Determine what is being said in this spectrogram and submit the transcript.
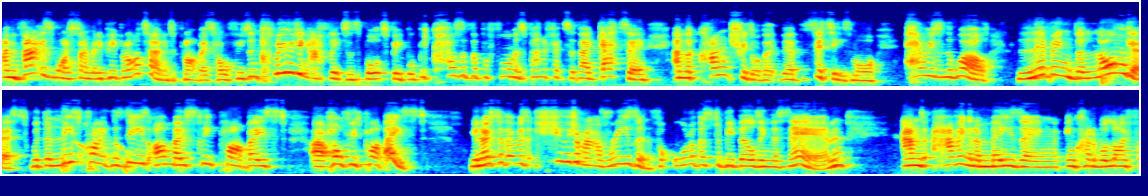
And that is why so many people are turning to plant based whole foods, including athletes and sports people, because of the performance benefits that they're getting. And the countries or the, the cities, more areas in the world, living the longest with the least chronic disease are mostly plant based, uh, whole foods plant based. You know, so there is a huge amount of reason for all of us to be building this in and having an amazing, incredible life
